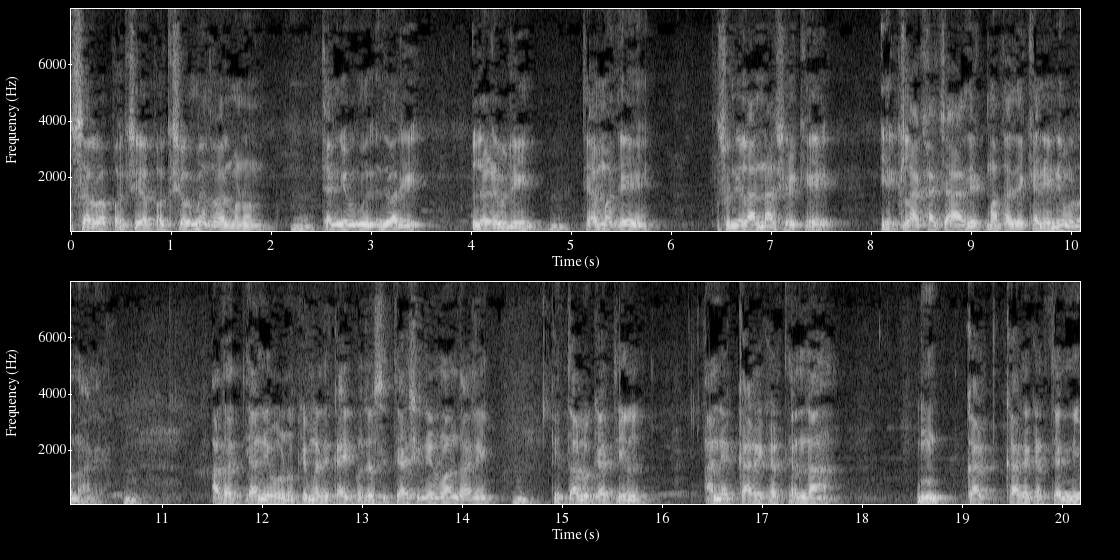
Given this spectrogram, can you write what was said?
सर्व पक्षीय पक्ष उमेदवार म्हणून त्यांनी उमेदवारी लढवली. त्यामध्ये सुनील अण्णा शेळके एक लाखाच्या अधिक मताधिक्याने निवडून आले. आता त्या निवडणुकीमध्ये काही परिस्थिती अशी निर्माण झाली की तालुक्यातील अनेक कार्यकर्त्यांना कार्यकर्त्यांनी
